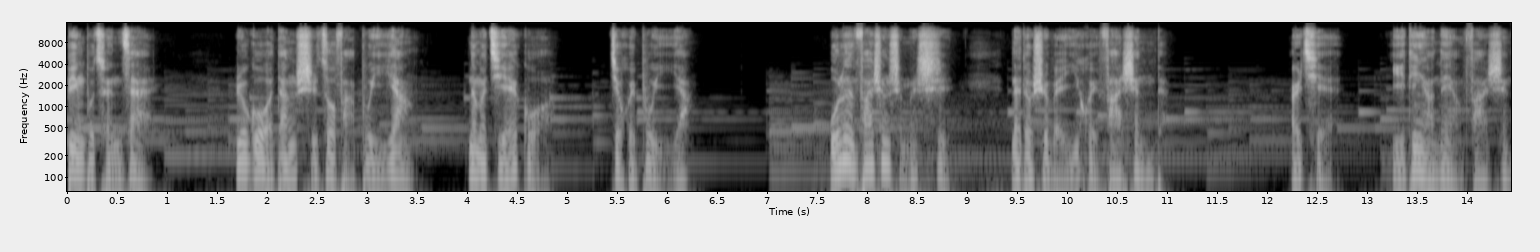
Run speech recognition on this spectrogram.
并不存在。如果我当时做法不一样，那么结果就会不一样。无论发生什么事，那都是唯一会发生的，而且一定要那样发生。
